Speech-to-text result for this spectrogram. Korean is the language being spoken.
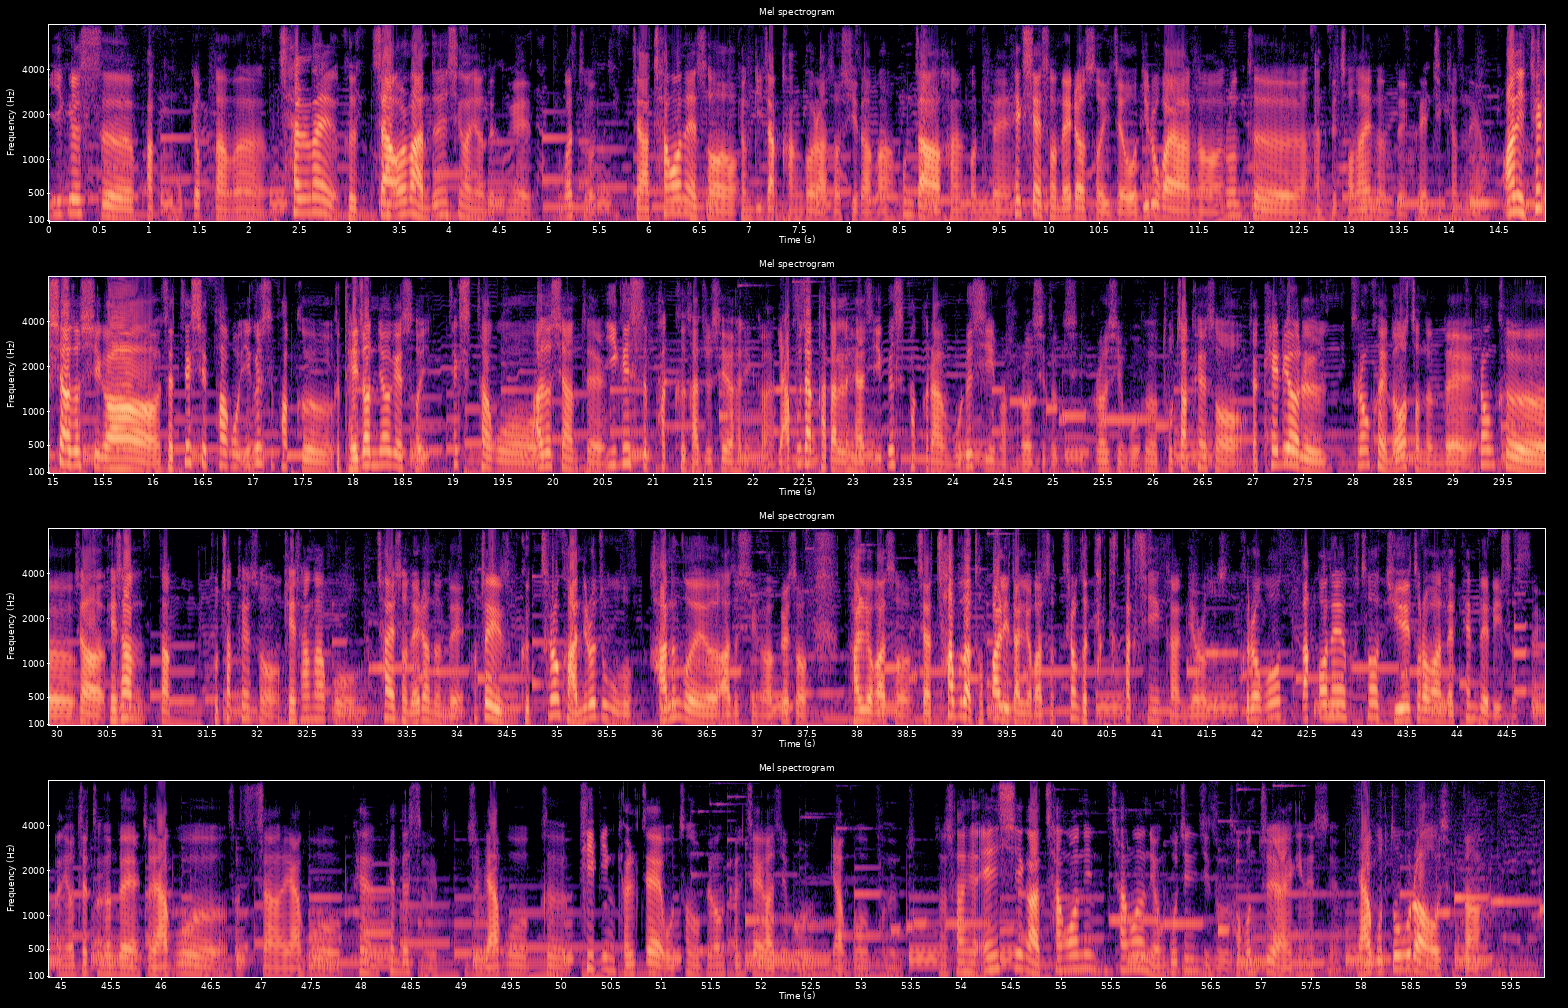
이글스 파크 목격담은 찰나에 그 진짜 얼마 안 되는 시간이었는데 그게 누가 찍었지? 제가 창원에서 경기장 간 거라서 쉬다가 혼자 가는 건데 택시에서 내려서 이제 어디로 가야 하나 프론트한테 전화했는데 그게 찍혔네요. 아니 택시 아저씨가 제 택시 타고 이글스 파크 그 대전역에서 이- 택시 타고 아저씨한테 이글스 파크 가주세요 하니까 야구장 가달라 해야지 이글스 파크라면 모르지 막 그러시듯이 그러시고 그 도착해서 캐리어를 트렁크에 넣었었는데 트렁크 제가 계산 딱 도착해서 계산하고 차에서 내렸는데 갑자기 그 트렁크 안 열어주고 가는 거예요 아저씨가. 그래서 달려가서 제가 차보다 더 빨리 달려가서 트렁크 탁탁탁 치니까 열어줬어. 그러고 딱 꺼내서 뒤에 돌아봤는데 팬들이 있었어요. 아니 어쨌든 근데 저 야구 저 진짜 야구 팬, 팬 됐습니다. 요즘 야구 그 티빙 결제 5,500원 결제해가지고 야구 보는 사실 NC가 창원인 창원 연구진지도 저번 주에 알긴 했어요. 야구 또 보러 가고 싶다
